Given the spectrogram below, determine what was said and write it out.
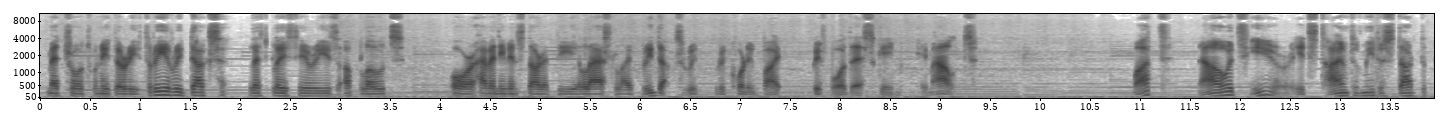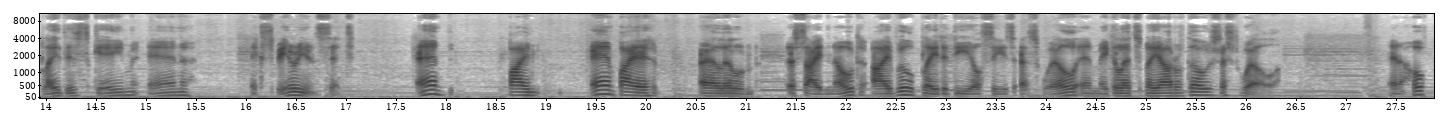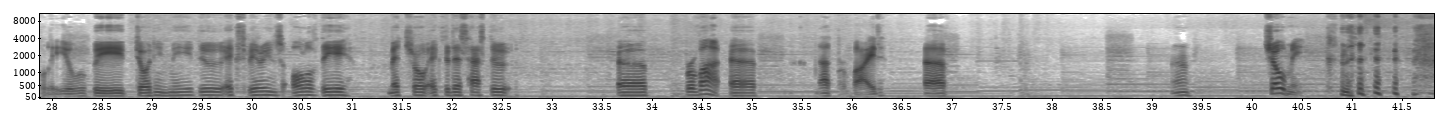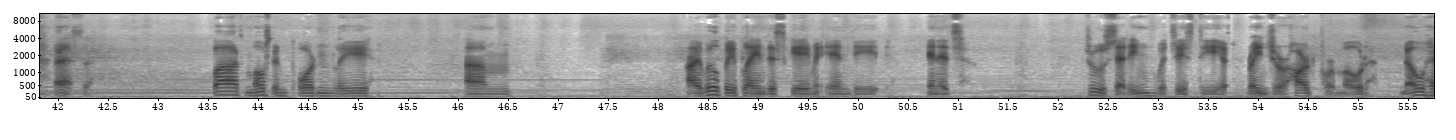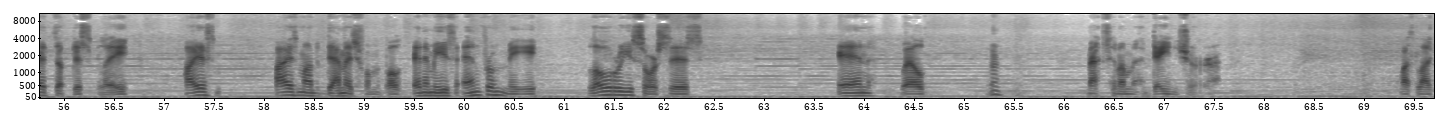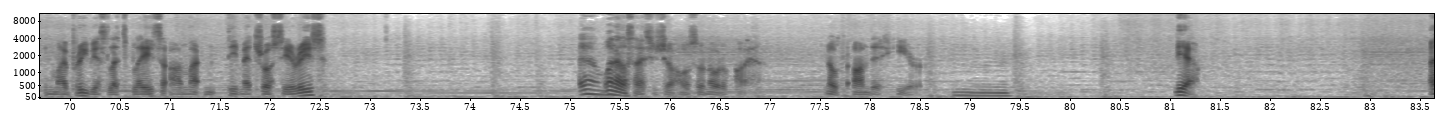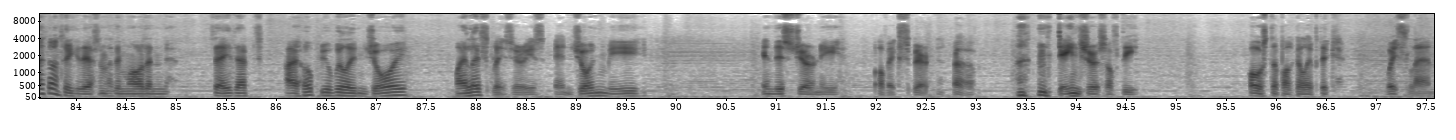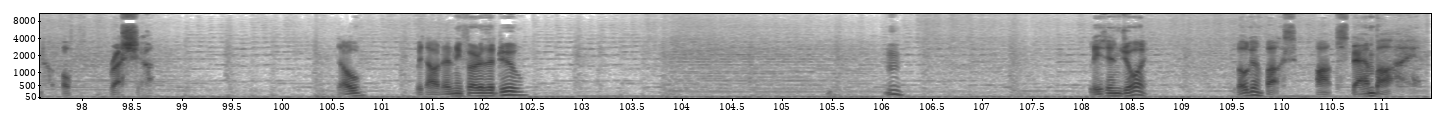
Metro 2033 Redux Let's Play series uploads or haven't even started the Last Light Redux re- recording by before this game came out. But now it's here. It's time for me to start to play this game and experience it. And by and by a, a little a side note, I will play the DLCs as well and make a let's play out of those as well. And hopefully you will be joining me to experience all of the Metro Exodus has to uh, provide, uh, not provide, uh, uh show me. Uh, but most importantly, um, I will be playing this game in the in its true setting, which is the Ranger Hardcore mode. No heads-up display, highest highest amount of damage from both enemies and from me, low resources, and, well, hmm, maximum danger. Much like in my previous Let's Plays on my, the Metro series. And what else I should also notify? Note on the here. Mm, yeah. I don't think there's nothing more than say that I hope you will enjoy my Let's Play series and join me in this journey of experience, uh, dangers of the post-apocalyptic wasteland of Russia. So, without any further ado, hmm, please enjoy Logan Fox on standby.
